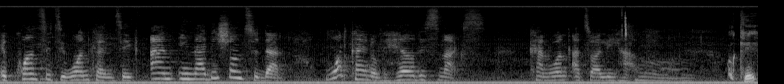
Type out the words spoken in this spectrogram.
a quantity one can take? And in addition to that, what kind of healthy snacks can one actually have? Hmm. Okay,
